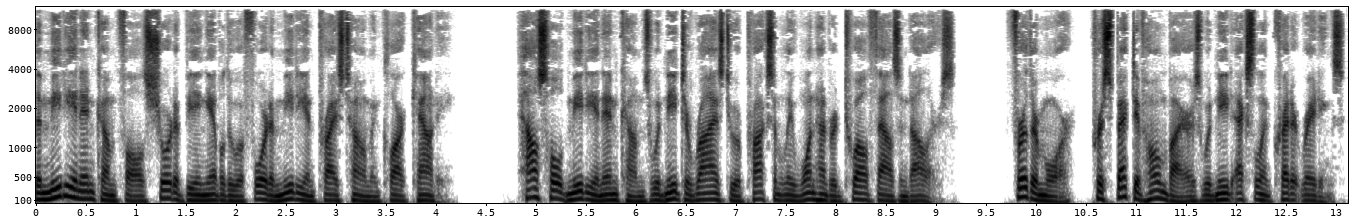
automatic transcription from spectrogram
the median income falls short of being able to afford a median priced home in Clark County. Household median incomes would need to rise to approximately $112,000. Furthermore, prospective homebuyers would need excellent credit ratings,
